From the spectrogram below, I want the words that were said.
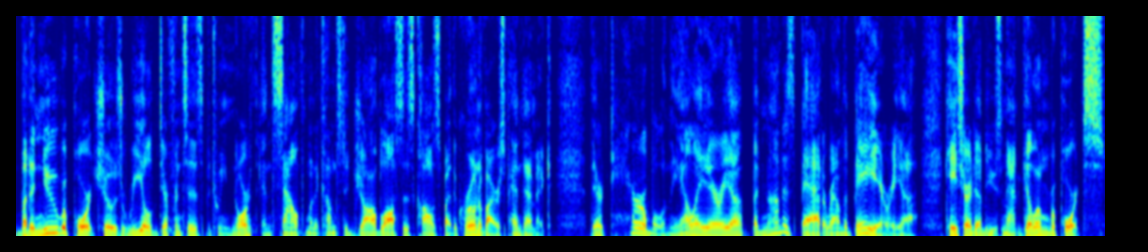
But a new report shows real differences between North and South when it comes to job losses caused by the coronavirus pandemic. They're terrible in the LA area, but not as bad around the Bay Area. KCRW's Matt Guilhem reports.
